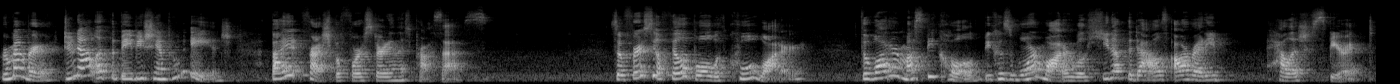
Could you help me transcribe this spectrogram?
Remember, do not let the baby shampoo age. Buy it fresh before starting this process. So, first, you'll fill a bowl with cool water. The water must be cold because warm water will heat up the doll's already hellish spirit.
